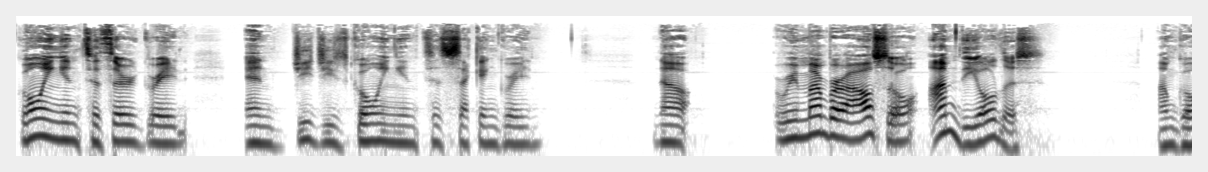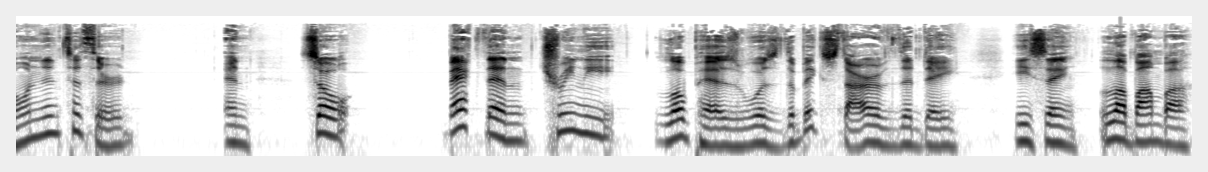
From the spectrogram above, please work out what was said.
going into third grade and Gigi's going into second grade. Now, remember also, I'm the oldest. I'm going into third. And so back then, Trini Lopez was the big star of the day. He saying La Bamba.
